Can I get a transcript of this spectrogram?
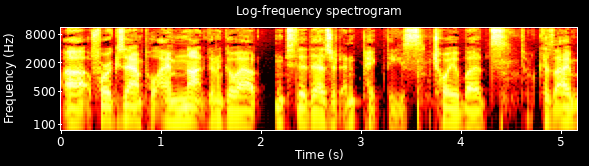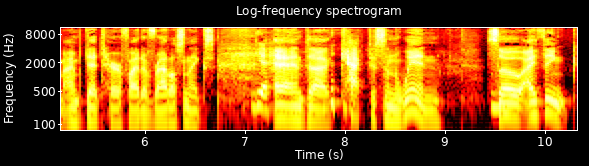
Uh, for example, I'm not going to go out into the desert and pick these cholla buds because I'm I'm dead terrified of rattlesnakes yeah. and uh, cactus and wind. So mm-hmm. I think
